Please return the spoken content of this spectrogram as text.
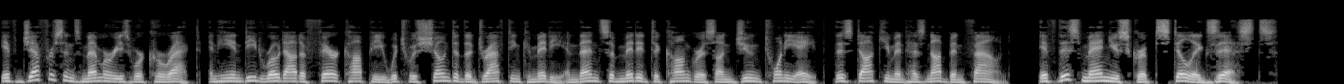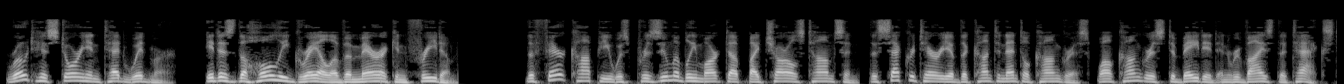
If Jefferson's memories were correct, and he indeed wrote out a fair copy which was shown to the drafting committee and then submitted to Congress on June 28, this document has not been found. "...if this manuscript still exists," wrote historian Ted Widmer, "...it is the holy grail of American freedom." The fair copy was presumably marked up by Charles Thomson, the Secretary of the Continental Congress, while Congress debated and revised the text.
